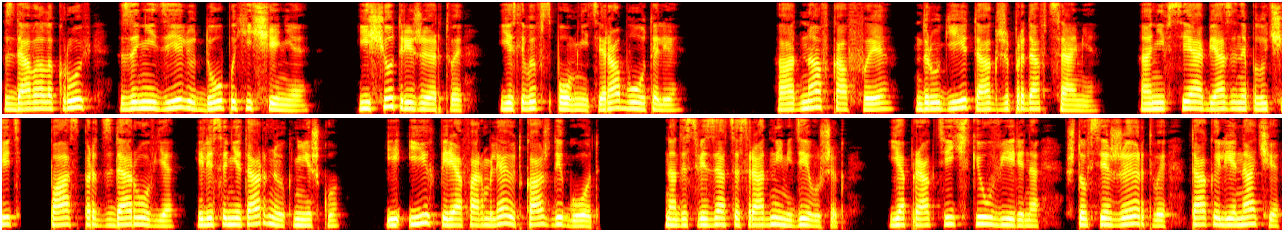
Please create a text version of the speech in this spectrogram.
Сдавала кровь за неделю до похищения. Еще три жертвы если вы вспомните, работали. Одна в кафе, другие также продавцами. Они все обязаны получить паспорт здоровья или санитарную книжку, и их переоформляют каждый год. Надо связаться с родными девушек. Я практически уверена, что все жертвы так или иначе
